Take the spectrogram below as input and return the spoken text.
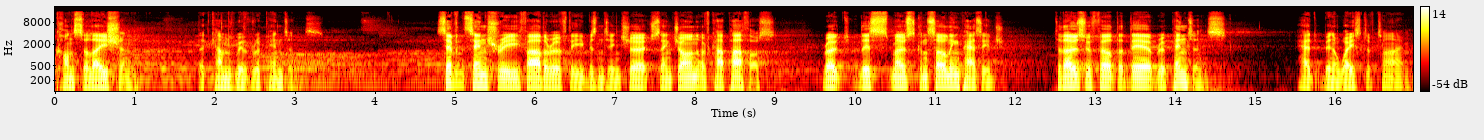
consolation that comes with repentance. Seventh century father of the Byzantine Church, St. John of Carpathos, wrote this most consoling passage to those who felt that their repentance had been a waste of time.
